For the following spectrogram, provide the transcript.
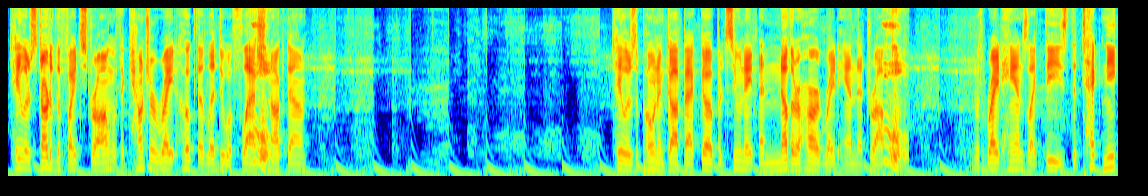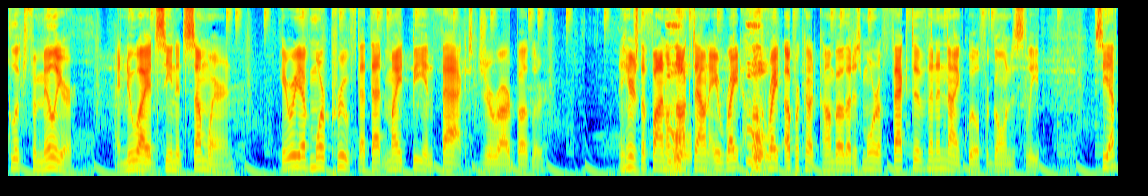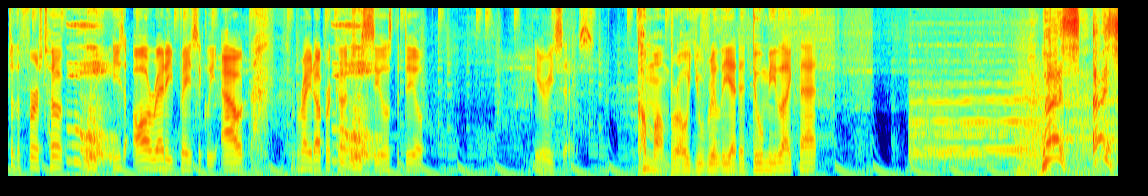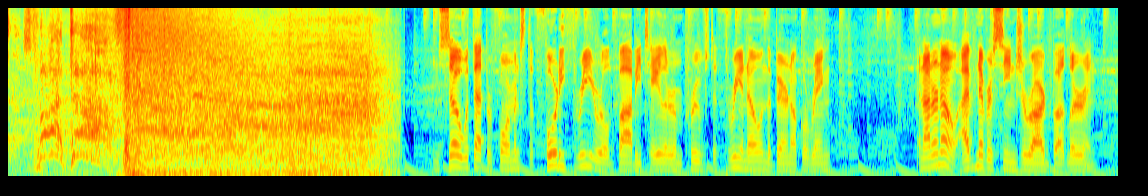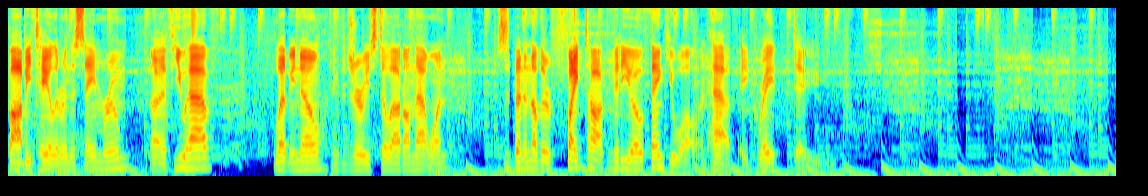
Taylor started the fight strong with a counter right hook that led to a flash knockdown. Taylor's opponent got back up, but soon ate another hard right hand that dropped him. And with right hands like these, the technique looked familiar. I knew I had seen it somewhere, and here we have more proof that that might be, in fact, Gerard Butler. And here's the final knockdown a right hook, right uppercut combo that is more effective than a NyQuil for going to sleep. See, after the first hook, he's already basically out. right uppercut just seals the deal. Here he says, Come on, bro, you really had to do me like that? This is Sparta! And so, with that performance, the 43 year old Bobby Taylor improves to 3 0 in the bare knuckle ring. And I don't know, I've never seen Gerard Butler and Bobby Taylor in the same room. Uh, if you have, let me know. I think the jury's still out on that one. This has been another FiteTalk video. Thank you all, and have a great day.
